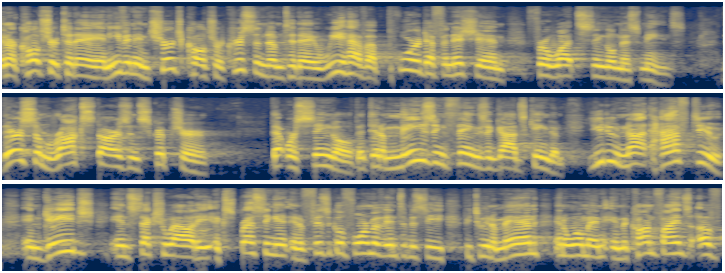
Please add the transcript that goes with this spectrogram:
In our culture today, and even in church culture, Christendom today, we have a poor definition for what singleness means. There are some rock stars in Scripture that were single, that did amazing things in God's kingdom. You do not have to engage in sexuality, expressing it in a physical form of intimacy between a man and a woman in the confines of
